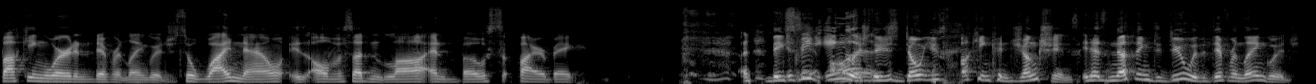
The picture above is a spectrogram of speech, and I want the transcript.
fucking word in a different language. So why now is all of a sudden Law and Vos Firebank? Uh, they Is speak English. I- They just don't use fucking conjunctions. It has nothing to do with a different language.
